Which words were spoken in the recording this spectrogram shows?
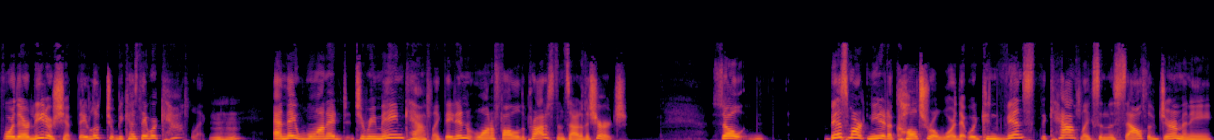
for their leadership. They looked to because they were Catholic. Mm-hmm. And they wanted to remain Catholic. They didn't want to follow the Protestants out of the church. So Bismarck needed a cultural war that would convince the Catholics in the south of Germany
